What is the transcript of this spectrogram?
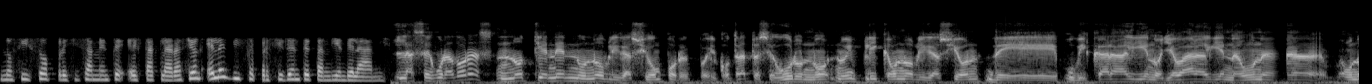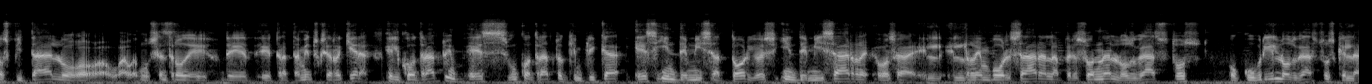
nos hizo precisamente esta aclaración. Él es vicepresidente también de la AMIS. Las aseguradoras no tienen una obligación por, el contrato de seguro, no, no implica una obligación de ubicar a alguien o llevar a alguien a, una, un hospital o, a un centro de, tratamiento que se requiera. El contrato es un contrato que implica, es indemnizatorio, es indemnizar, o sea, el reembolsar a la persona los gastos o cubrir los gastos que la,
